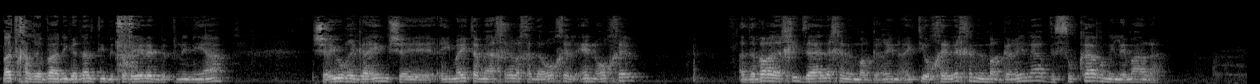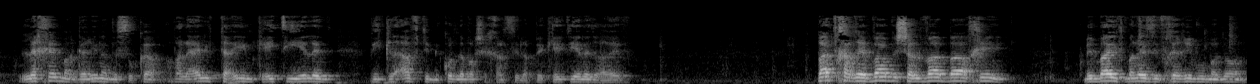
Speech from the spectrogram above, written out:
פת חרבה, אני גדלתי בתור ילד בפנימייה, שהיו רגעים שאם היית מאחר לחדר אוכל, אין אוכל. הדבר היחיד זה היה לחם ומרגרינה. הייתי אוכל לחם ומרגרינה וסוכר מלמעלה. לחם, מרגרינה וסוכר. אבל היה לי טעים, כי הייתי ילד והתלהבתי מכל דבר שהכנסתי לפה, כי הייתי ילד רעב. פת חרבה ושלווה בא, אחי, מבית מלא זבחי ריב ומדון.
